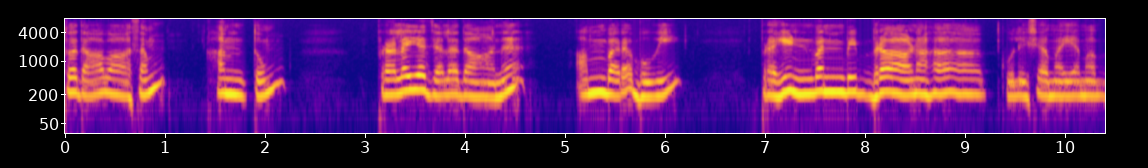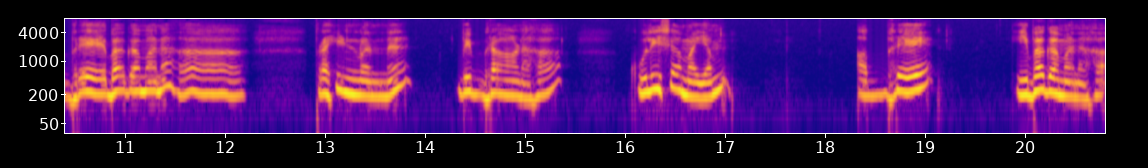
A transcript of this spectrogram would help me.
त्वदावासं हन्तुं प्रलयजलदान् अम्बरभुवि। प्रहिण्वन् बिभ्राणः कुलिशमयमभ्रेभगमनः। प्रहिण्वन् बिभ्राणः कुलिशमयम् अभ्रे इभगमनः।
